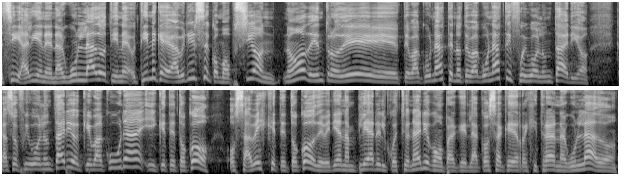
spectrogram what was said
Sí, alguien en algún lado tiene, tiene que abrirse como opción, ¿no? Dentro de te vacunaste, no te vacunaste y fui voluntario. Caso fui voluntario de qué vacuna y qué te tocó. O sabés que te tocó. Deberían ampliar el cuestionario como para que la cosa quede registrada en algún lado.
